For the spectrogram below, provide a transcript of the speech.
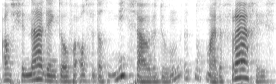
als je nadenkt over als we dat niet zouden doen, het nog maar de vraag is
